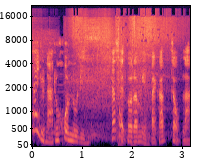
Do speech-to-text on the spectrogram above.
ได้อยู่นะทุกคนดูดิ แค่ใส่ตัวดาเมจไปก็จบละ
